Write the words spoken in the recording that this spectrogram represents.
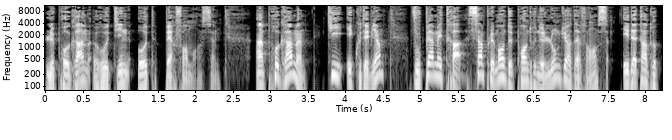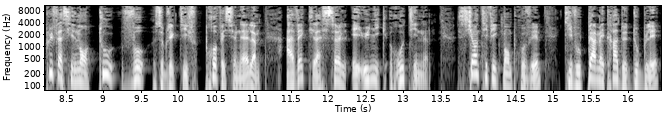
le programme Routine Haute Performance. Un programme qui, écoutez bien, vous permettra simplement de prendre une longueur d'avance et d'atteindre plus facilement tous vos objectifs professionnels avec la seule et unique routine scientifiquement prouvée qui vous permettra de doubler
